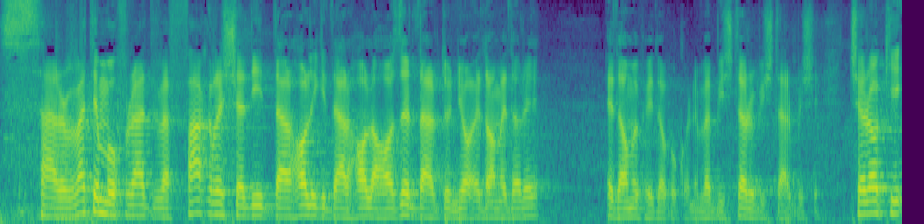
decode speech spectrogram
ثروت مفرد و فقر شدید در حالی که در حال حاضر در دنیا ادامه داره ادامه پیدا بکنه و بیشتر و بیشتر بشه. چرا که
